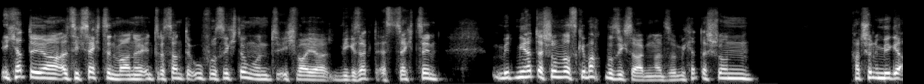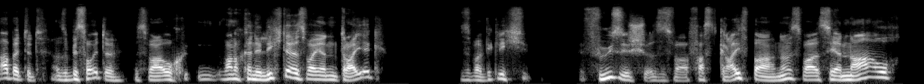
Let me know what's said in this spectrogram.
Ich hatte ja, als ich 16 war, eine interessante UFO-Sichtung und ich war ja, wie gesagt, erst 16. Mit mir hat das schon was gemacht, muss ich sagen. Also mich hat das schon hat schon in mir gearbeitet, also bis heute. Es war auch, war noch keine Lichter, es war ja ein Dreieck. Es war wirklich physisch, also es war fast greifbar. Ne? Es war sehr nah auch.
